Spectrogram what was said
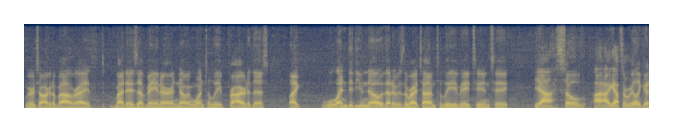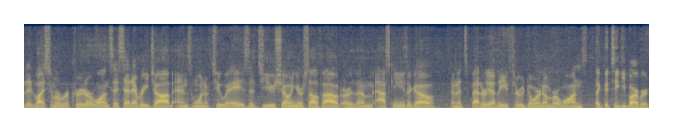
We were talking about right my days at Vayner and knowing when to leave prior to this. Like, when did you know that it was the right time to leave AT and T? Yeah, so I I got some really good advice from a recruiter once. They said every job ends one of two ways. It's you showing yourself out or them asking you to go. And it's better Yeah. to leave through door number one. Like the Tiki Barber.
